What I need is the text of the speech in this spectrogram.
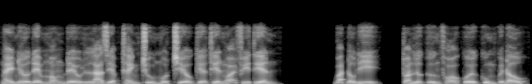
ngày nhớ đêm mong đều là diệp thành chủ một chiêu kia thiên ngoại phi tiên. Bắt đầu đi, toàn lực ứng phó cuối cùng quyết đấu.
